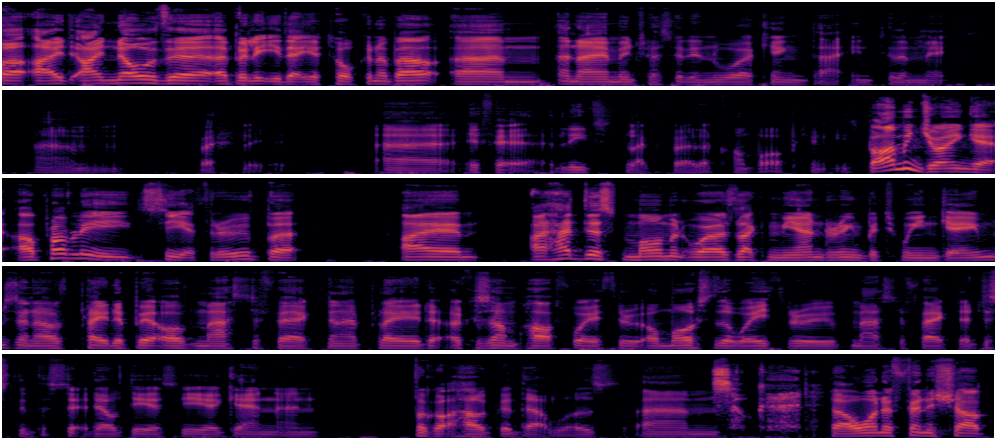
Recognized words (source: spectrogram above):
but I I know the ability that you're talking about, um, and I am interested in working that into the mix, um, especially uh, if it leads to like further combo opportunities. But I'm enjoying it. I'll probably see it through, but I um, I had this moment where I was like meandering between games, and I was played a bit of Mass Effect, and I played because I'm halfway through or most of the way through Mass Effect. I just did the Citadel DLC again and forgot how good that was. Um, So good. so I want to finish up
